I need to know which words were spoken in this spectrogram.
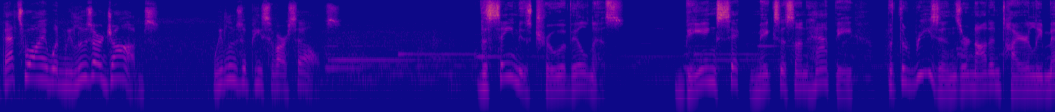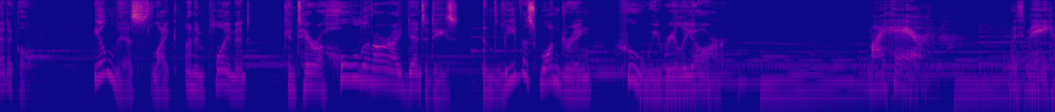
That's why when we lose our jobs, we lose a piece of ourselves. The same is true of illness. Being sick makes us unhappy, but the reasons are not entirely medical. Illness, like unemployment, can tear a hole in our identities and leave us wondering who we really are. My hair was me.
